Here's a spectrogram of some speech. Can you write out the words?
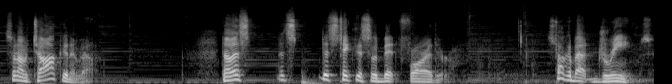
That's what I'm talking about. Now let's let's let's take this a bit farther. Let's talk about dreams.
